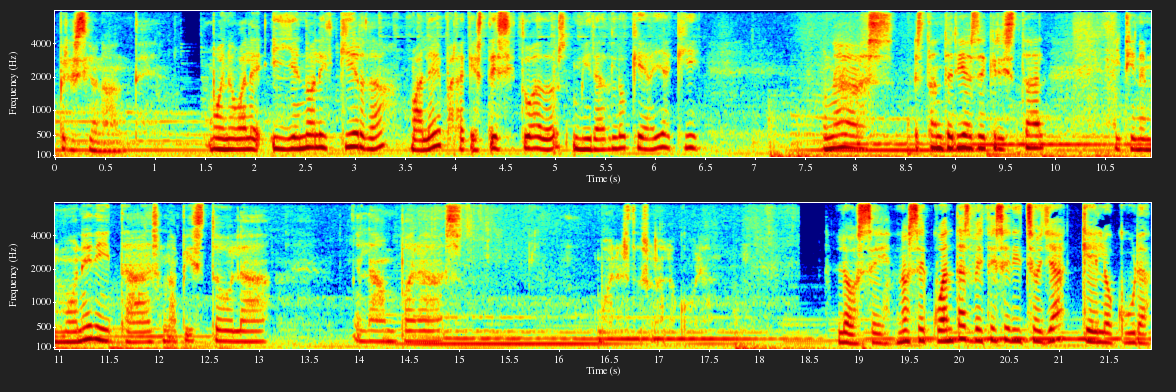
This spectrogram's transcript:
Impresionante. Bueno, vale, y yendo a la izquierda, ¿vale? Para que estéis situados, mirad lo que hay aquí. Unas estanterías de cristal y tienen moneditas, una pistola, lámparas. Bueno, esto es una locura. Lo sé, no sé cuántas veces he dicho ya qué locura,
